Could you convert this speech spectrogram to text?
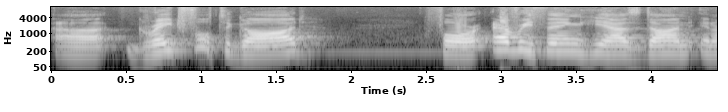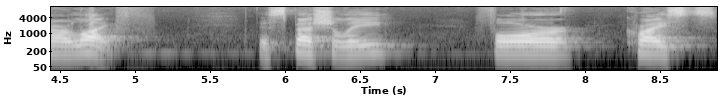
uh, grateful to God for everything He has done in our life, especially for Christ's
